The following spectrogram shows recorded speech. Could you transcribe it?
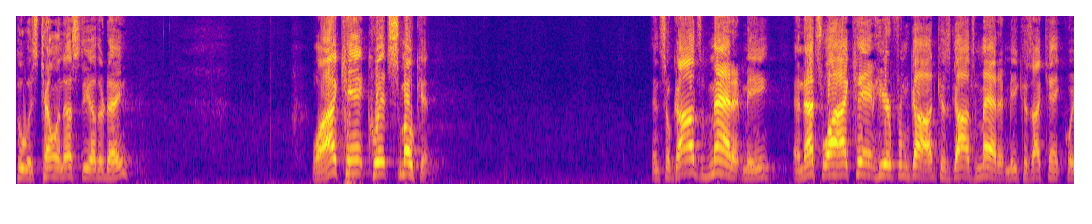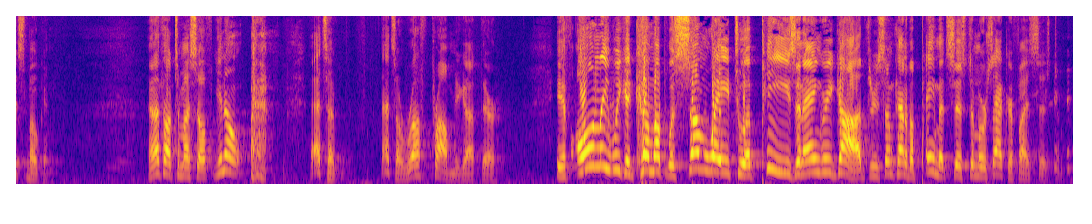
who was telling us the other day, Well, I can't quit smoking. And so God's mad at me, and that's why I can't hear from God, because God's mad at me because I can't quit smoking. And I thought to myself, you know, that's a, that's a rough problem you got there. If only we could come up with some way to appease an angry God through some kind of a payment system or sacrifice system.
